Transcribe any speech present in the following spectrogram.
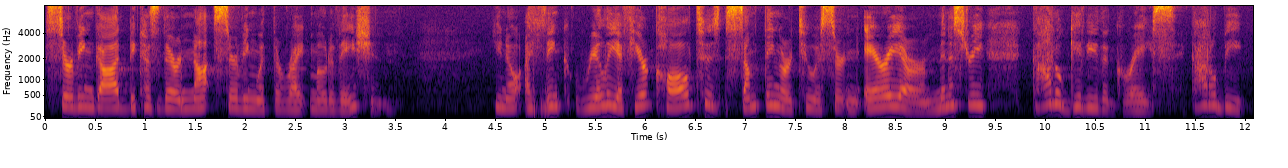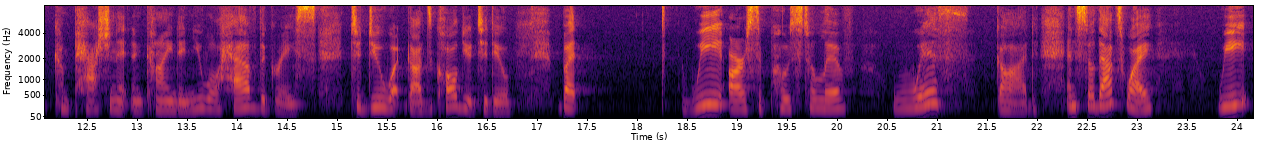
serving God because they're not serving with the right motivation. You know, I think really if you're called to something or to a certain area or ministry, God will give you the grace. God will be compassionate and kind, and you will have the grace to do what God's called you to do. But we are supposed to live with God. And so that's why we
